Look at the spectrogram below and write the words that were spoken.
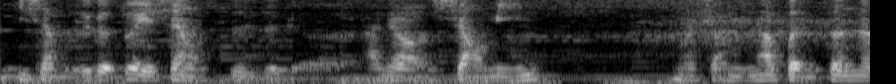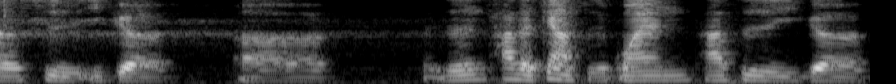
理想的这个对象是这个，他叫小明。那小明他本身呢是一个呃，本身他的价值观，他是一个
